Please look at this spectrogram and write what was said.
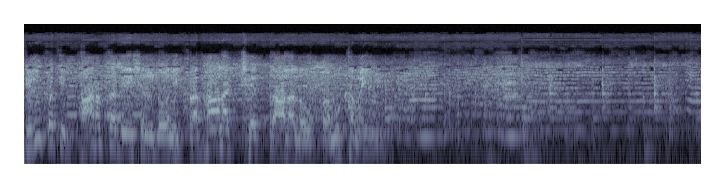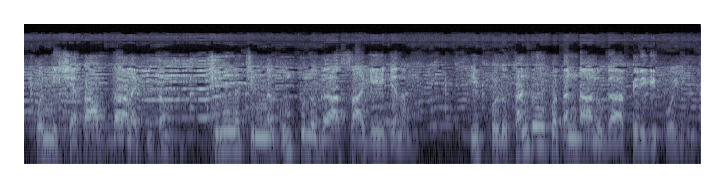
తిరుపతి భారతదేశంలోని ప్రధాన క్షేత్రాలలో ప్రముఖమైంది కొన్ని శతాబ్దాల క్రితం చిన్న చిన్న గుంపులుగా సాగే జనం ఇప్పుడు తండోపతండాలుగా పెరిగిపోయింది.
